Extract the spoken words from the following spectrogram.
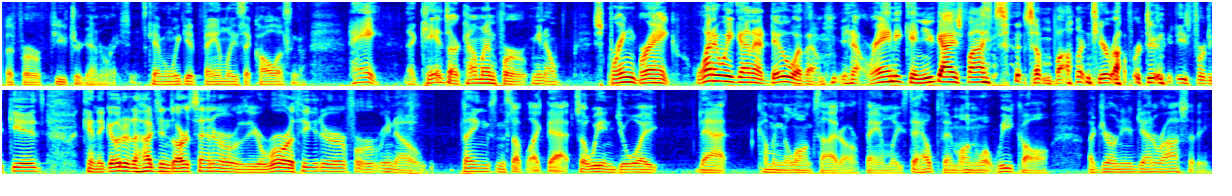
but for future generations. Kevin, we get families that call us and go, hey, the kids are coming for, you know, spring break. What are we going to do with them? You know, Randy, can you guys find some volunteer opportunities for the kids? Can they go to the Hudgens Art Center or the Aurora Theater for, you know, things and stuff like that? So we enjoy that coming alongside our families to help them on what we call a journey of generosity.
